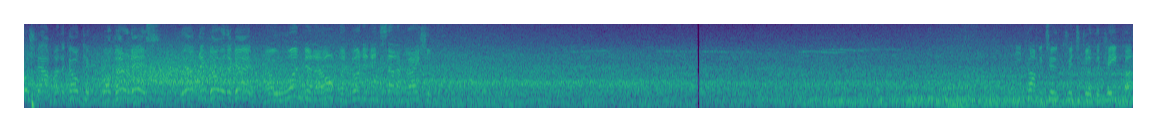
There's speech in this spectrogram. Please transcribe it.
Pushed out by the goalkeeper. Well, there it is. The opening goal of the game. No wonder they're off and running in celebration. You can't be too critical of the keeper,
